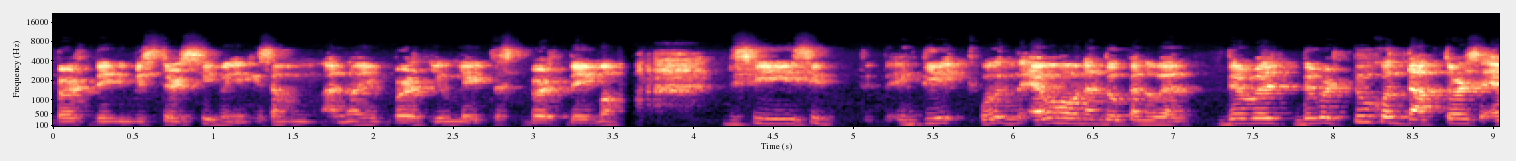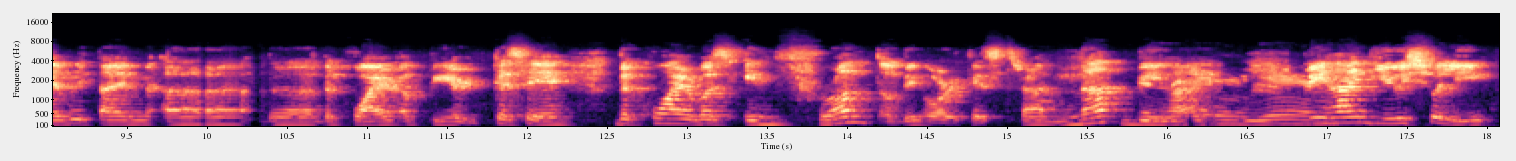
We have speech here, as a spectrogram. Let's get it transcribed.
birthday ni Mr. C, yung isang ano yung birth yung latest birthday mo. Si si hindi ewan ko nandun ka Noel. There were there were two conductors every time uh, the the choir appeared kasi the choir was in front of the orchestra, not behind. yeah. Behind usually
